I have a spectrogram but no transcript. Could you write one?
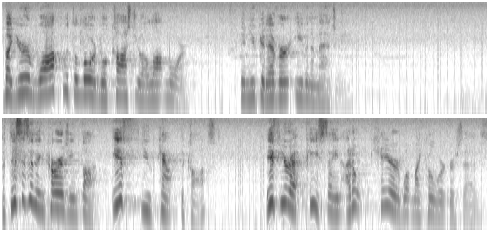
but your walk with the Lord will cost you a lot more than you could ever even imagine. But this is an encouraging thought. If you count the cost, if you're at peace saying, I don't care what my coworker says,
